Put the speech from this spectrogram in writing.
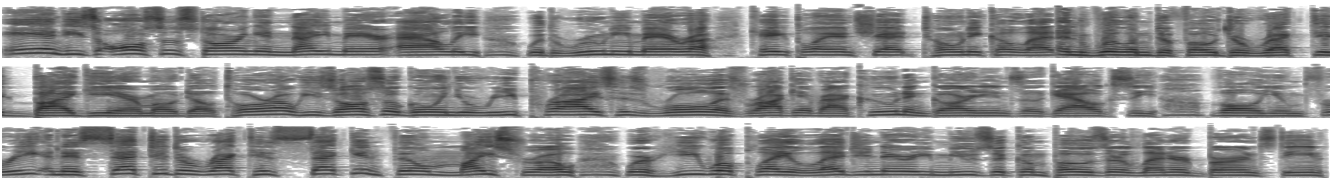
and he's also starring in Nightmare Alley with Rooney Mara, Cate Blanchett, Toni Collette, and Willem Dafoe, directed by Guillermo del Toro. He's also going to reprise his role as Rocket Raccoon in Guardians of the Galaxy Volume 3, and is set to direct his second film, Maestro, where he will play legendary music composer Leonard Bernstein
